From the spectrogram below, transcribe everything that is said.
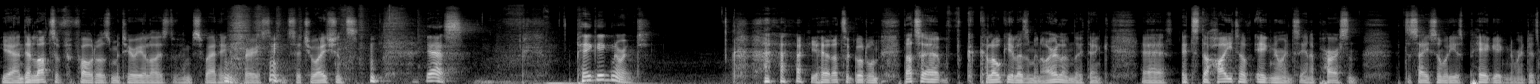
Yeah, and then lots of photos materialized of him sweating in various different situations. Yes, pig ignorant. yeah, that's a good one. That's a colloquialism in Ireland. I think uh, it's the height of ignorance in a person to say somebody is pig ignorant. It's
